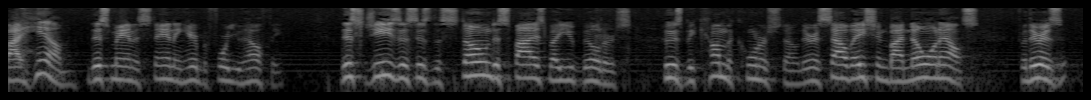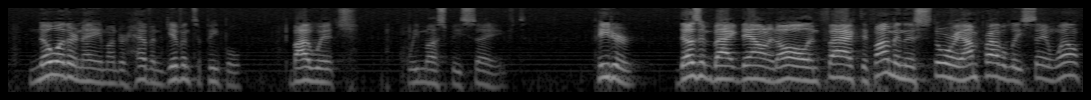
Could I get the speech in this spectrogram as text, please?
by him this man is standing here before you healthy. This Jesus is the stone despised by you builders, who has become the cornerstone. There is salvation by no one else, for there is no other name under heaven given to people by which we must be saved. Peter doesn't back down at all. In fact, if I'm in this story, I'm probably saying, well,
